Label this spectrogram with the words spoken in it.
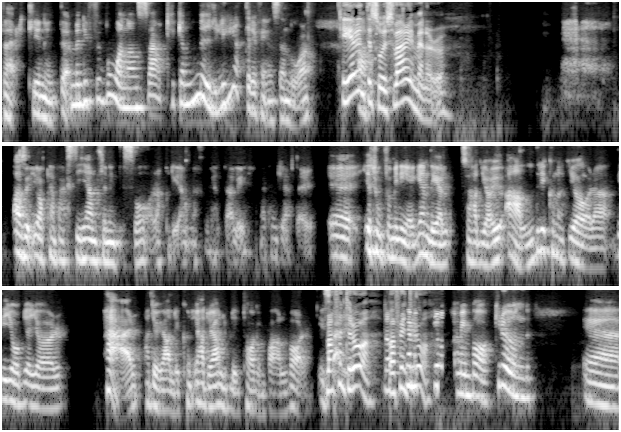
verkligen inte. Men det är förvånansvärt vilka möjligheter det finns ändå. Är det inte så i Sverige menar du? Alltså jag kan faktiskt egentligen inte svara på det om jag ska vara helt ärlig. Jag, tänker efter. Eh, jag tror för min egen del så hade jag ju aldrig kunnat göra det jobb jag gör här. Hade jag, ju aldrig, jag hade ju aldrig blivit tagen på allvar Varför Sverige. inte då? Varför inte då? Min bakgrund eh,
